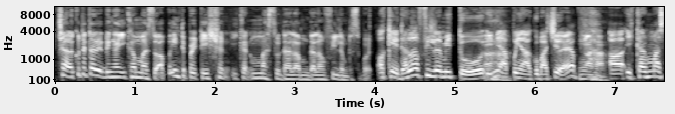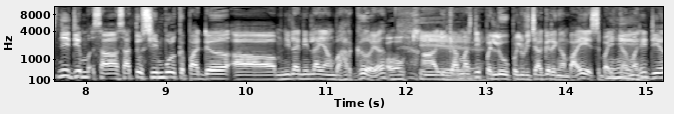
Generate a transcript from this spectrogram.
Chal, aku tertarik dengan ikan emas tu. Apa interpretation ikan emas tu dalam dalam filem tersebut? Okey, dalam filem itu Aha. ini apa yang aku baca eh. Aha. Uh, ikan emas ni dia sa- satu simbol kepada uh, nilai-nilai yang berharga ya. Okey. Uh, ikan emas ni perlu perlu dijaga dengan baik sebab ikan Mhm. emas ni dia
